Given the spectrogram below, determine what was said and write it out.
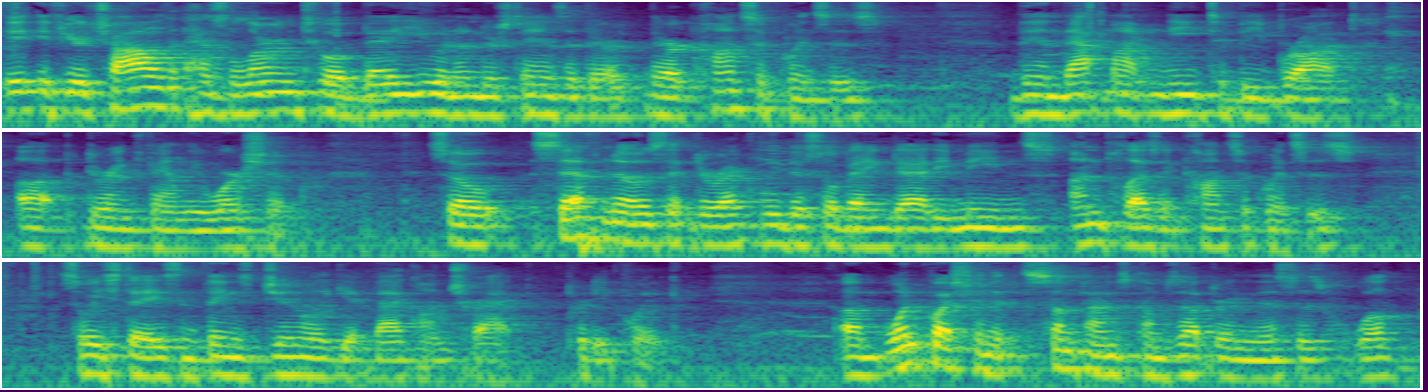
if your child has learned to obey you and understands that there, there are consequences, then that might need to be brought up during family worship. So Seth knows that directly disobeying daddy means unpleasant consequences. So he stays, and things generally get back on track pretty quick. Um, one question that sometimes comes up during this is, well,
